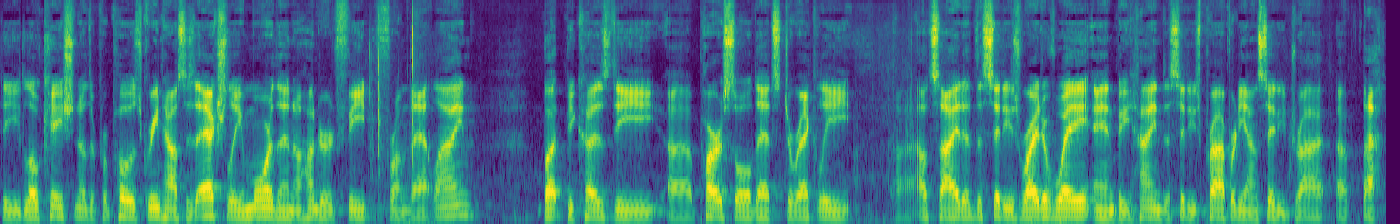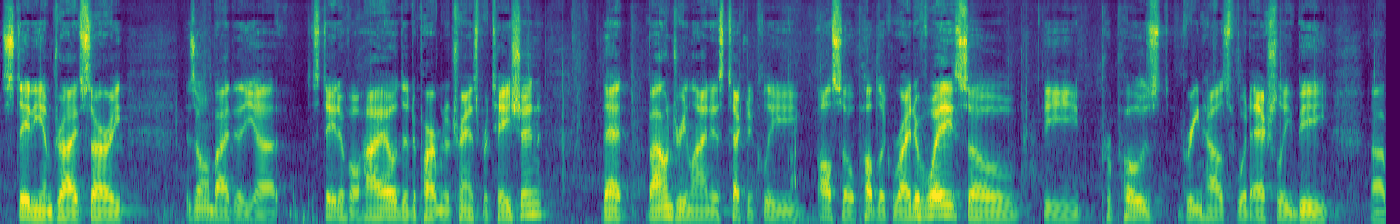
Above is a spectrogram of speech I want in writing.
the location of the proposed greenhouse is actually more than 100 feet from that line, but because the uh, parcel that's directly uh, outside of the city's right-of-way and behind the city's property on City Drive, uh, ah, Stadium Drive, sorry, is owned by the, uh, the state of Ohio, the Department of Transportation. That boundary line is technically also public right-of-way, so the proposed greenhouse would actually be uh,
